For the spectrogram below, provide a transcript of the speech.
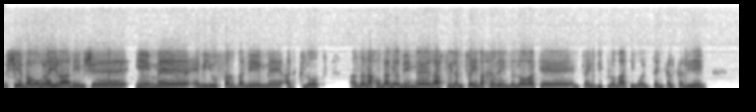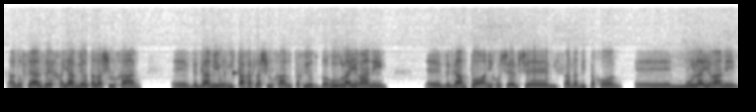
ושיהיה ברור לאיראנים שאם אה, הם יהיו סרבנים אה, עד כלות, אז אנחנו גם יודעים אה, להפעיל אמצעים אחרים, ולא רק אה, אמצעים דיפלומטיים או אמצעים כלכליים. הנושא הזה חייב להיות על השולחן, אה, וגם אם הוא מתחת לשולחן, הוא צריך להיות ברור לאיראנים. אה, וגם פה אני חושב שמשרד הביטחון אה, מול האיראנים,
